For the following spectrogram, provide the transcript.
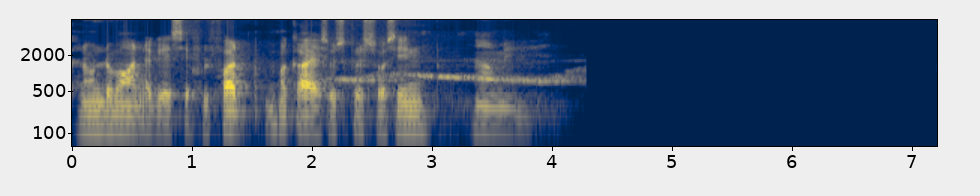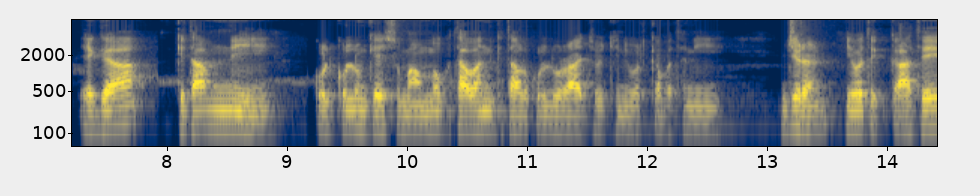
Kana hundumaa waan dhageesseef ulfaadhu maqaa yesus kiristoosiin ameen. Egaa kitaabni qulqulluun keessumaa immoo kitaabaan kitaaba qulqulluu raajii wajjin wal qabatanii jiran yoo xiqqaatee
